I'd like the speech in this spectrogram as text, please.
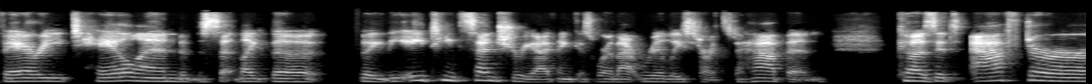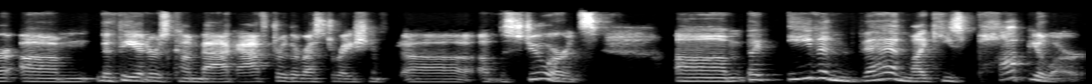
very tail end of the set, like the the, the 18th century, I think, is where that really starts to happen, because it's after um, the theaters come back after the restoration of, uh, of the Stuarts. Um, but even then, like he's popular,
